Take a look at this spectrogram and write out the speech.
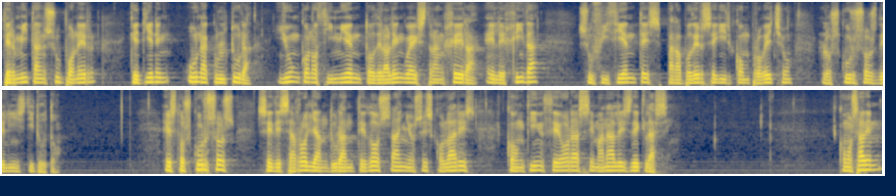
permitan suponer que tienen una cultura y un conocimiento de la lengua extranjera elegida suficientes para poder seguir con provecho los cursos del instituto. Estos cursos se desarrollan durante dos años escolares con 15 horas semanales de clase. Como saben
